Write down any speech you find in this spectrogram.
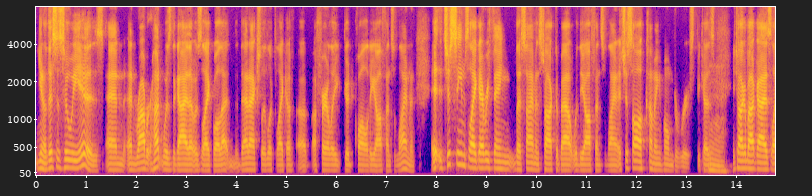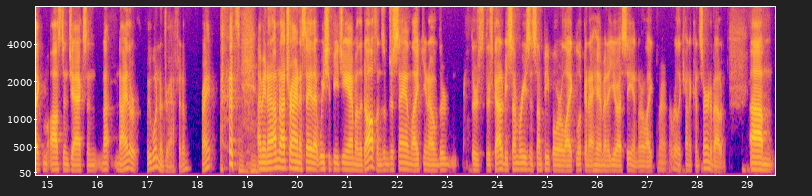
you know this is who he is and and robert hunt was the guy that was like well that that actually looked like a, a, a fairly good quality offensive lineman it, it just seems like everything the simons talked about with the offensive line it's just all coming home to roost because Mm. you talk about guys like austin jackson not neither we wouldn't have drafted him right I mean, I'm not trying to say that we should be GM of the Dolphins. I'm just saying, like, you know, there, there's, there's got to be some reason some people are like looking at him at a USC and they're like, they're really kind of concerned about him. Um,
